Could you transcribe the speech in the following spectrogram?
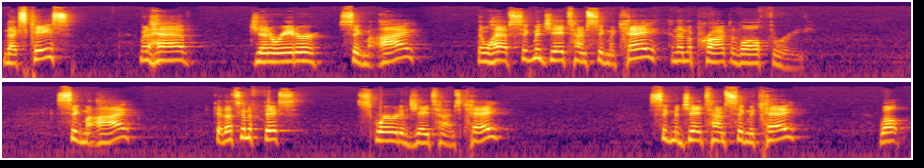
Next case, I'm going to have generator sigma i, then we'll have sigma j times sigma k, and then the product of all three. Sigma i, okay, that's going to fix square root of j times k. Sigma j times sigma k, well,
